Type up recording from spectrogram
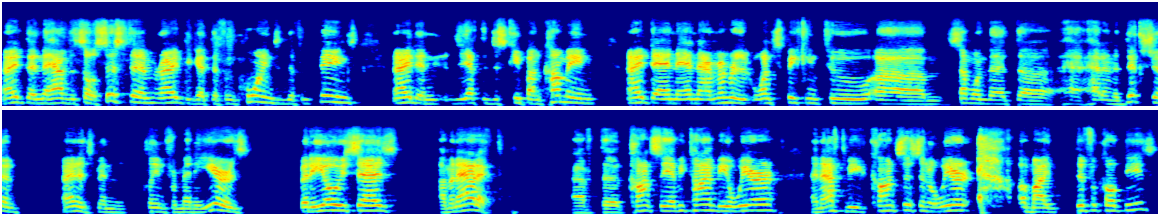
right? And they have this whole system, right? You get different coins and different things, right? And you have to just keep on coming, right? And and I remember once speaking to um, someone that uh, ha- had an addiction, right? It's been clean for many years, but he always says, "I'm an addict. I have to constantly, every time, be aware and I have to be conscious and aware of my difficulties,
